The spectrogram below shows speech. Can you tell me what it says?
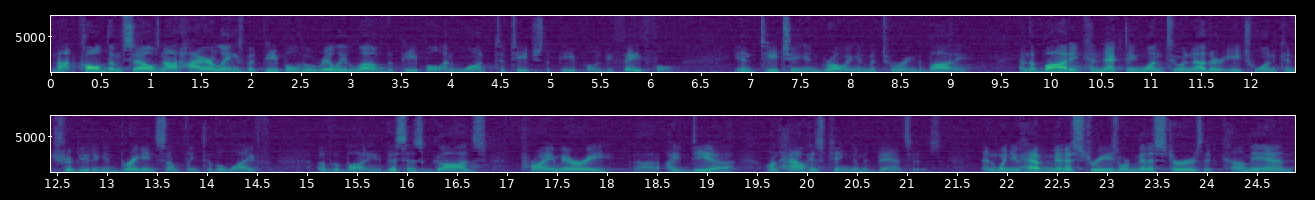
not called themselves, not hirelings, but people who really love the people and want to teach the people and be faithful in teaching and growing and maturing the body. And the body connecting one to another, each one contributing and bringing something to the life of the body. This is God's primary uh, idea on how his kingdom advances. And when you have ministries or ministers that come in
